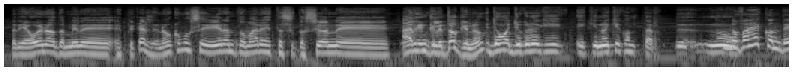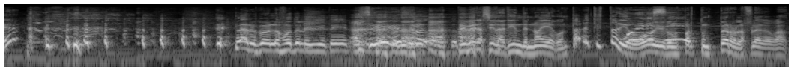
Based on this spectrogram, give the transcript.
Estaría bueno también eh, explicarle, ¿no? ¿Cómo se debieran tomar esta situación eh, a alguien que le toque, ¿no? No, yo creo que, es que no hay que contar. Eh, No. ¿Nos vas a esconder? Claro, con la foto de la billetera. Sí, Primero, si te atienden, no hay que contar esta historia. obvio, comparte un perro, la flaca va, va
